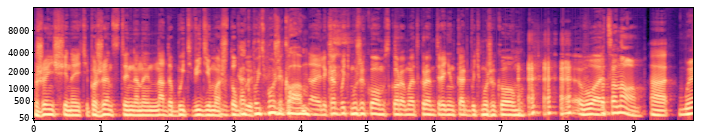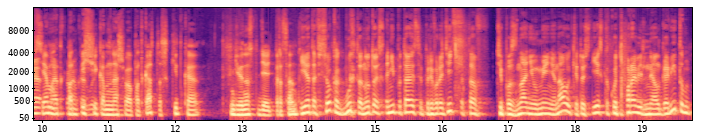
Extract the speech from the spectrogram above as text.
женщиной, типа, женственной надо быть, видимо, чтобы... Как быть мужиком? Да, или как быть мужиком. Скоро мы откроем тренинг «Как быть мужиком». Вот. Пацаном. А, Мы- Всем подписчикам нашего подкаста скидка 99%. И это все как будто, ну, то есть они пытаются превратить это в, типа, знание, умения, навыки. То есть есть какой-то правильный алгоритм,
